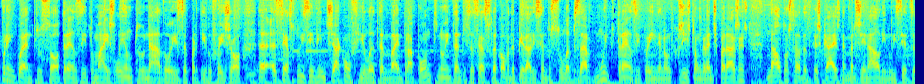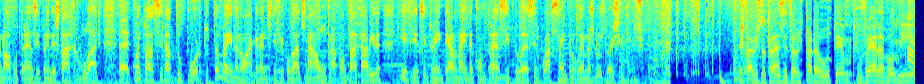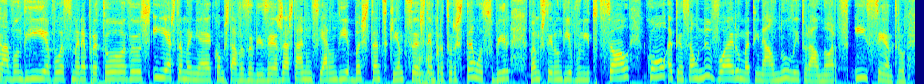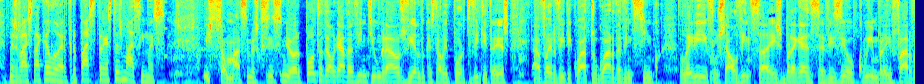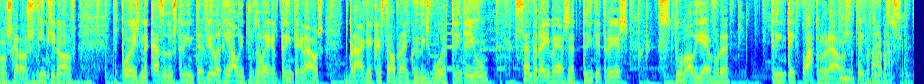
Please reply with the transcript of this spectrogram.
por enquanto só trânsito mais lento na A2 a partir do Feijó. Uh, acesso do IC20 já com fila também para a ponte. No entanto, os acessos da Cova da Piedade e Centro-Sul, apesar de muito trânsito, ainda não registram grandes paragens. Na autoestrada de Cascais, na Marginal e no IC19 o trânsito ainda está regular. Uh, quanto à cidade do Porto, também ainda não há grandes dificuldades na A1 para a Ponta Rábida e a via de cintura interna ainda com trânsito a circular sem problemas nos dois sentidos. Está visto o trânsito, vamos para o tempo. Vera, bom dia. Olá, bom dia, boa semana para todos. E esta manhã, como estavas a dizer, já está a anunciar um dia bastante quente. As temperaturas estão a subir. Vamos ter um dia bonito de sol, com atenção nevoeiro matinal no litoral norte e centro. Mas vai estar calor. Prepare-se para estas máximas. Isto são máximas que sim senhor. Ponta Delgada 21 graus, Viana do Castelo e Porto 23, Aveiro 24, Guarda 25, Leiria e Funchal 26, Bragança, Viseu, Coimbra e Faro vão chegar aos 29. Depois, na casa dos 30, Vila Real e Porto Alegre 30 graus, Braga, Castelo Branco e Lisboa 31, Santarém e Beja 33, Setúbal e Évora 34 graus de 34. temperatura máxima.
